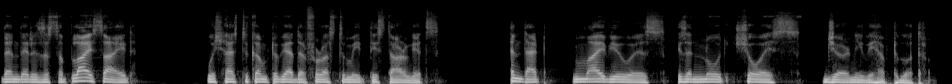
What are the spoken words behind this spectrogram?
Then there is a supply side, which has to come together for us to meet these targets. And that, my view is, is a no choice journey we have to go through.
